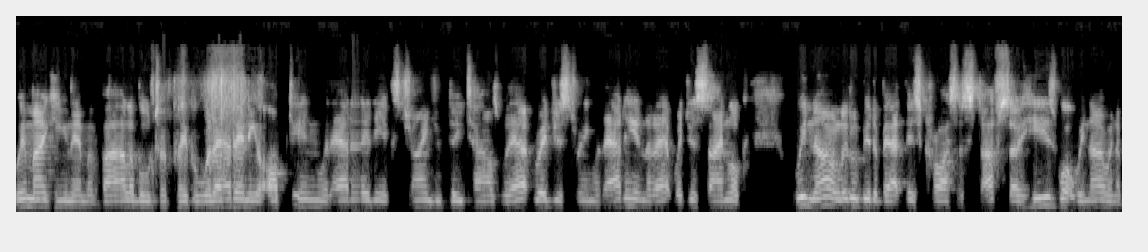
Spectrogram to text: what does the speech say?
we're making them available to people without any opt in, without any exchange of details, without registering, without any of that. We're just saying, look, we know a little bit about this crisis stuff. So here's what we know in a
